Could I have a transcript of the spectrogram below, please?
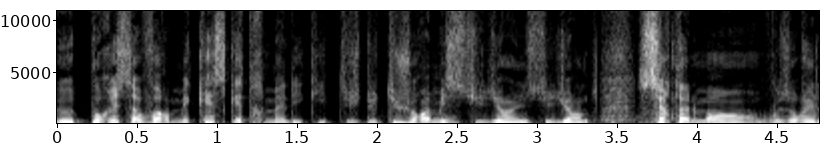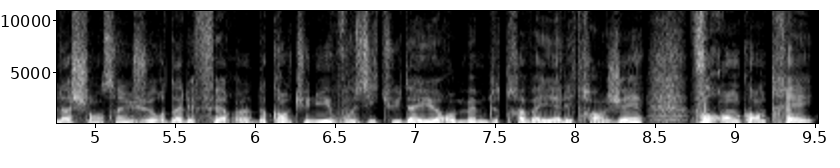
euh, pourrait savoir mais qu'est-ce qu'être malikite? Je dis toujours à mes étudiants et étudiantes, certainement vous aurez la chance un jour d'aller faire, de continuer vos études ailleurs ou même de travailler à l'étranger. Vous rencontrez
